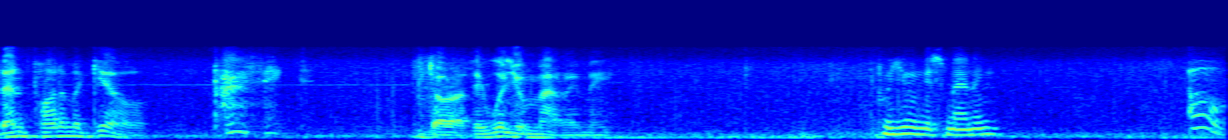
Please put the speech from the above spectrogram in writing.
then Ponte McGill. Perfect. Dorothy, will you marry me? For you, Miss Manning. Oh.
